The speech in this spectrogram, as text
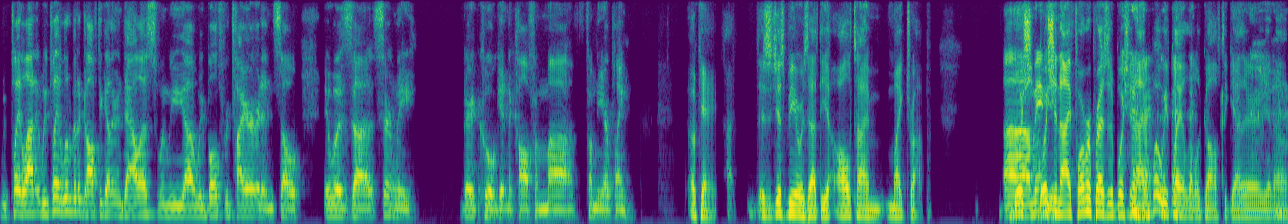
we played a lot. Of, we played a little bit of golf together in Dallas when we uh, we both retired, and so it was uh, certainly very cool getting a call from uh, from the airplane. Okay, uh, is it just me, or was that the all time mic drop? Bush, uh, Bush and I, former President Bush and I, well, we play a little golf together. You know,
